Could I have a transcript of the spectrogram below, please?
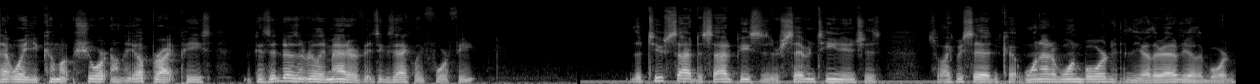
That way you come up short on the upright piece because it doesn't really matter if it's exactly 4 feet. The two side-to-side -side pieces are 17 inches, so like we said, cut one out of one board and the other out of the other board.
